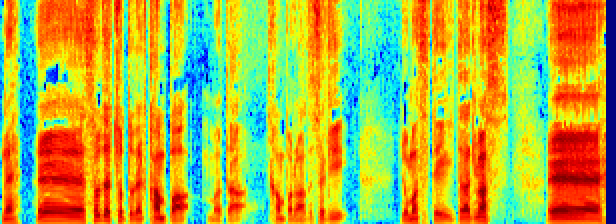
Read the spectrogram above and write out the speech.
う。ね。えー、それではちょっとね、カンパ、また、カンパの宛先、読ませていただきます。えー、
